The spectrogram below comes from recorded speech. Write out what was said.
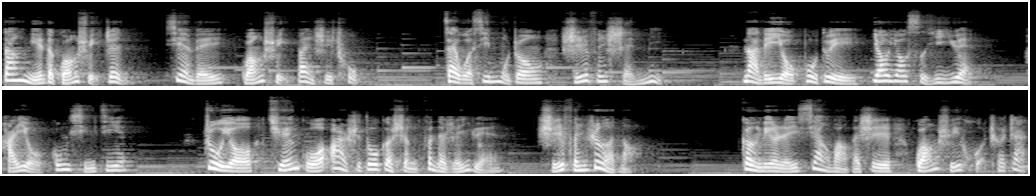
当年的广水镇现为广水办事处，在我心目中十分神秘。那里有部队幺幺四医院，还有工行街，住有全国二十多个省份的人员，十分热闹。更令人向往的是广水火车站，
